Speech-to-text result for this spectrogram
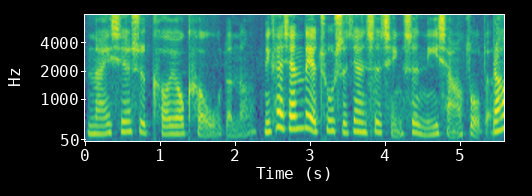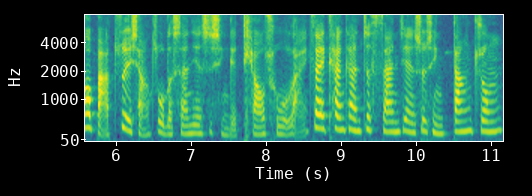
哪一些是可有可无的呢？你可以先列出十件事情是你想要做的，然后把最想做的三件事情给挑出来，再看看这三件事情当中。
